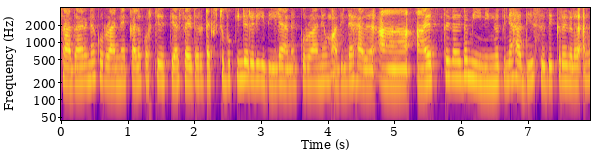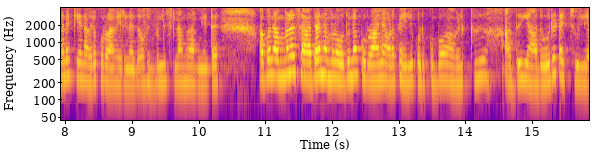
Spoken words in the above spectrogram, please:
സാധാരണ ഖുർആനേക്കാൾ കുറച്ച് വ്യത്യാസമായിട്ട് ഒരു ടെക്സ്റ്റ് ബുക്കിന്റെ ഒരു രീതിയിലാണ് ഖുർആനും അതിന്റെ ആയത്തുകളുടെ മീനിങ് പിന്നെ ഹദീസ് ദിക്റുകൾ അങ്ങനെയൊക്കെയാണ് അവർ ഖുർആൻ വരുന്നത്. ഹിബുൽ ഇസ്ലാം എന്ന് പറഞ്ഞിട്ട്. അപ്പോൾ നമ്മൾ സാധാ നമ്മൾ ഓതുന്ന ഖുർആൻ അവളെ കയ്യിൽ കൊടുക്കുമ്പോൾ അവൾക്ക് അത് യാതൊരു ടച്ചും ഇല്ല.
